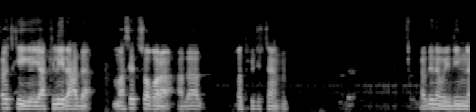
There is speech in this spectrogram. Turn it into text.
codkayga yaa clear ah hadda. Maseed soo qora haddaad qad ku jirtaan haddayna weydiinina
